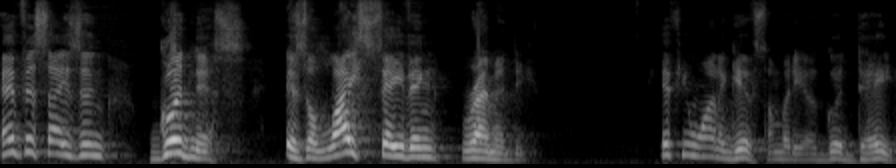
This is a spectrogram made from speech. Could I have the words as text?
Emphasizing goodness is a life-saving remedy. If you want to give somebody a good day,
